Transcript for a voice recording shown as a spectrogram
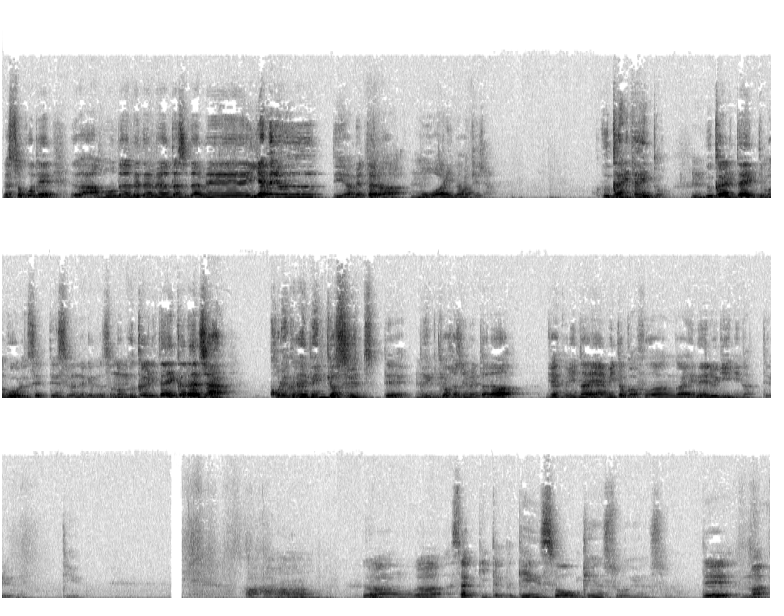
でそこで「うわもうダメダメ私ダメやめる!」ってやめたらうん。もう終わりなわけじゃん。受かりたいと、うん。受かりたいってまあゴール設定するんだけどそのうん受かりたいからじゃあこれぐらい勉強するっつってうん。勉強始めたら逆に悩みとか不安がエネルギーになってるよねっていう、あー不安はさっき言ったけど幻想。幻想幻想。でまあ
